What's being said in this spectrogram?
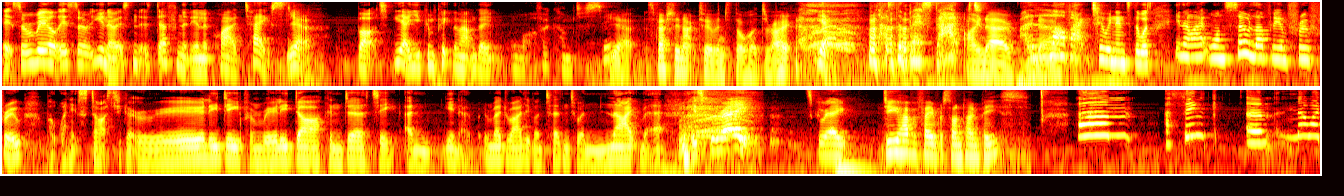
It's a real, it's a, you know, it's, it's definitely an acquired taste. yeah, But yeah, you can pick them out and go, what have I come to see? yeah, especially in Act Two of Into the Woods, right? Yeah, that's the best act. I know, I I, know. love Act Two and Into the Woods. You know, Act One's so lovely and frou frou, but when it starts to get really deep and really dark and dirty, and you know, Red Riding Hood turns into a nightmare, it's great. it's great. Do you have a favourite Sondheim piece? Um, I think um, no, I,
